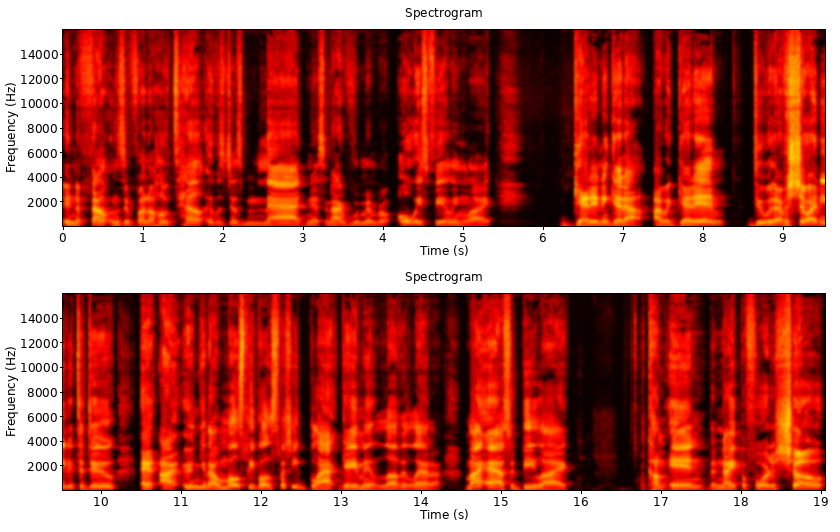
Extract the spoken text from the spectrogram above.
in the fountains in front of a hotel. It was just madness. And I remember always feeling like get in and get out. I would get in, do whatever show I needed to do. And I, and, you know, most people, especially black gay men, love Atlanta. My ass would be like, come in the night before the show,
